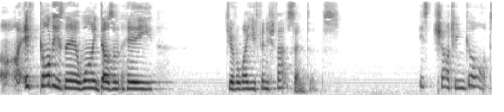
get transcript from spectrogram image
Uh, if God is there, why doesn't he? Do you have a way you'd finish that sentence? It's judging God.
